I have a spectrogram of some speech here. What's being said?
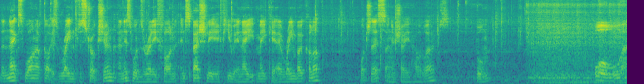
The next one I've got is Rain of Destruction, and this one's really fun, especially if you innate make it a rainbow colour. Watch this, I'm going to show you how it works. Boom. Whoa!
